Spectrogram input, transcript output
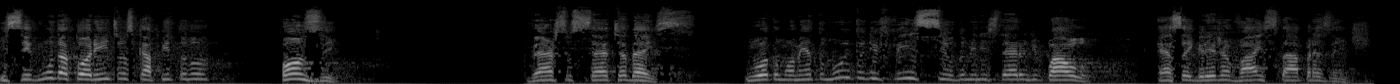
em 2 Coríntios capítulo 11, versos 7 a 10. Um outro momento muito difícil do ministério de Paulo, essa igreja vai estar presente.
